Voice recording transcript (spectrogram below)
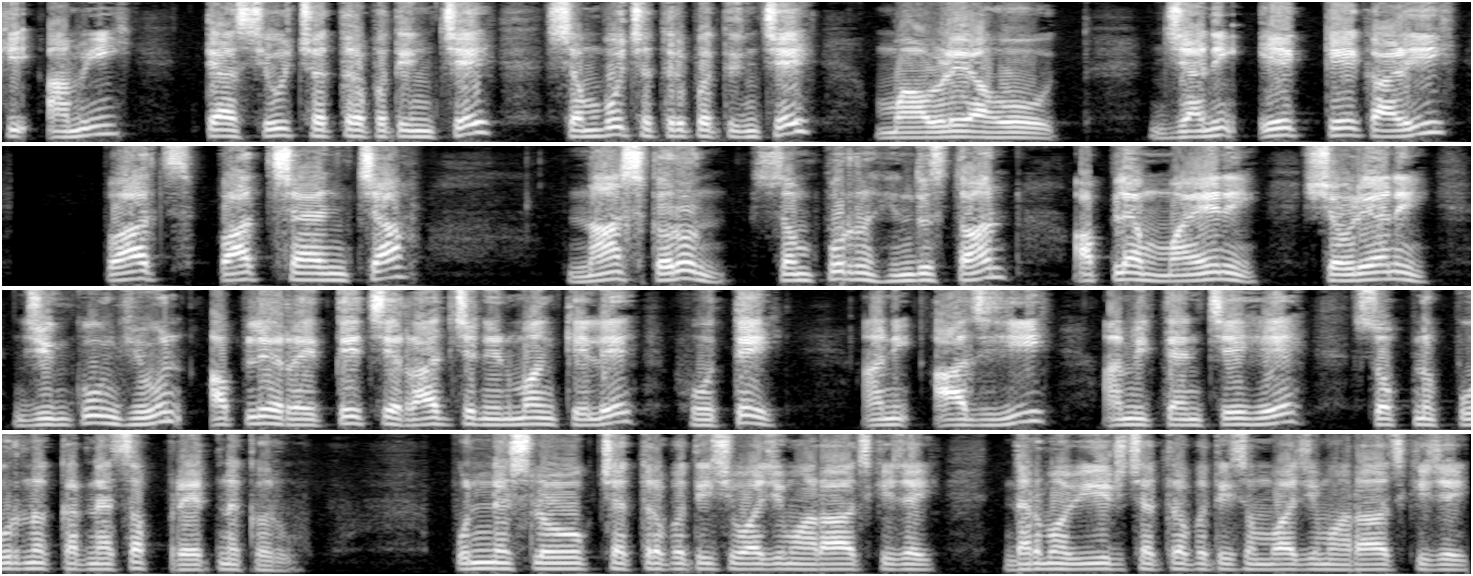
की आम्ही त्या शिवछत्रपतींचे शंभू छत्रपतींचे मावळे आहोत ज्यांनी एक काळी पाच पातशायांचा नाश करून संपूर्ण हिंदुस्थान आपल्या मायेने शौर्याने जिंकून घेऊन आपले रयतेचे राज्य निर्माण केले होते. आणि आजही आम्ही त्यांचे हे स्वप्न पूर्ण करण्याचा प्रयत्न करू. पुण्यश्लोक छत्रपती शिवाजी महाराज की जय. धर्मवीर छत्रपती संभाजी महाराज की जय.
